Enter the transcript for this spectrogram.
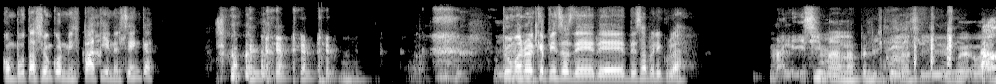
Computación con mis pati en el Senca. Tú, Manuel, ¿qué piensas de, de, de esa película? Malísima la película, sí, de hueva.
